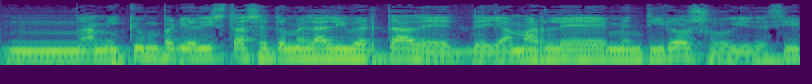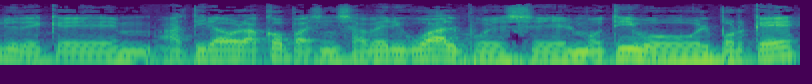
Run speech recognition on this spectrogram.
mm, a mí que un periodista se tome la libertad de, llamarle mentiroso y decir de que mm, ha tirado la copa sin saber igual pues el motivo o el porqué,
